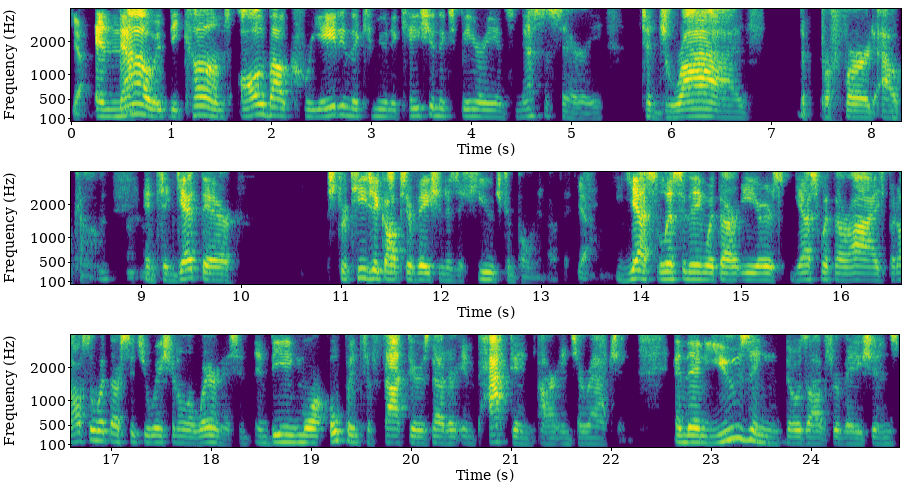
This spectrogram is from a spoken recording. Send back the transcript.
Yeah. And now it becomes all about creating the communication experience necessary to drive the preferred outcome. Mm-hmm. And to get there, strategic observation is a huge component of it. Yeah. Yes, listening with our ears, yes, with our eyes, but also with our situational awareness and, and, being more open to factors that are impacting our interaction. And then using those observations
